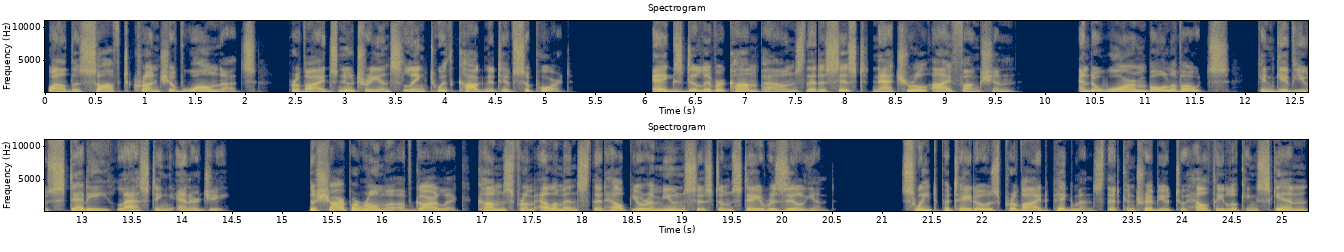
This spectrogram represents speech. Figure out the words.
while the soft crunch of walnuts provides nutrients linked with cognitive support. Eggs deliver compounds that assist natural eye function, and a warm bowl of oats can give you steady, lasting energy. The sharp aroma of garlic comes from elements that help your immune system stay resilient. Sweet potatoes provide pigments that contribute to healthy-looking skin,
